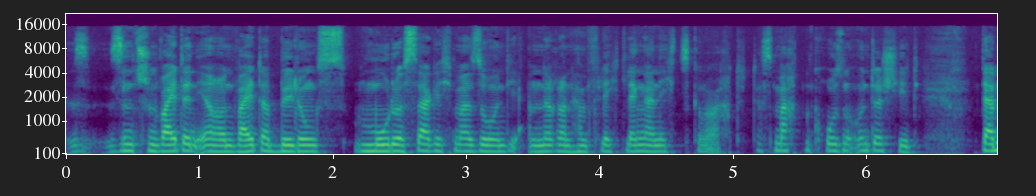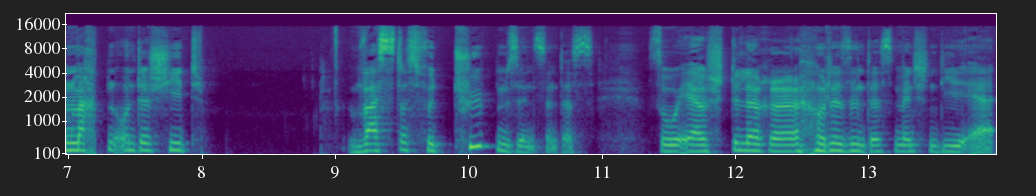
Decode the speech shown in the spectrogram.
sind schon weiter in ihren Weiterbildungsmodus, sage ich mal so, und die anderen haben vielleicht länger nichts gemacht. Das macht einen großen Unterschied. Dann macht einen Unterschied, was das für Typen sind. Sind das so eher stillere oder sind das Menschen, die eher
